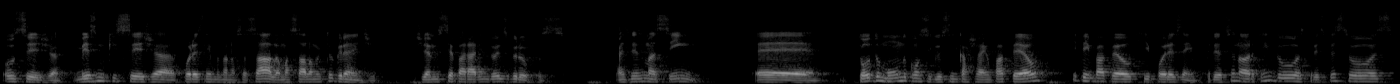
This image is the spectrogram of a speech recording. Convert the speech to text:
Ou seja, mesmo que seja, por exemplo, na nossa sala, uma sala muito grande, tivemos que separar em dois grupos. Mas mesmo assim, é, todo mundo conseguiu se encaixar em um papel e tem papel que, por exemplo, trilha sonora tem duas, três pessoas,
